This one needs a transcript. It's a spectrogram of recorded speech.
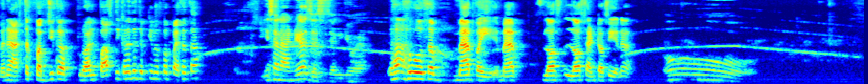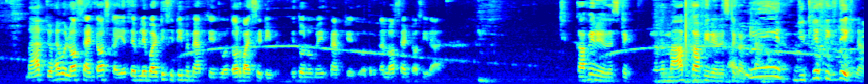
मैंने आज तक पबजी का रॉयल पास नहीं खरीदा जबकि मेरे पास पैसा था। ये सैन एंड्रियास जैसी जगह क्यों है? हाँ वो सब मैप वही मैप लॉस लॉस सैंटोस ही है ना। ओह। मैप जो है वो लॉस सैंटोस का ही है। सिर्फ़ लिबर्टी सिटी में मैप चेंज हुआ था और वाइस सिटी में। ये दोनों में मैप चेंज हुआ था। मतलब लॉस सैंटोस ही रहा है। काफ़ी रियलिस्टिक मतलब मैप काफ़ी रियलिस्टिक रखा है टी सिक्स देखना।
